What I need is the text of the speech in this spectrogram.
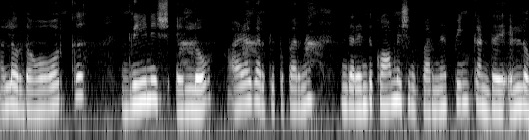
நல்ல ஒரு டார்க்கு க்ரீனிஷ் எல்லோ அழகாக இருக்குது இப்போ பாருங்கள் இந்த ரெண்டு காம்பினேஷனுக்கு பாருங்கள் பிங்க் அண்டு எல்லோ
